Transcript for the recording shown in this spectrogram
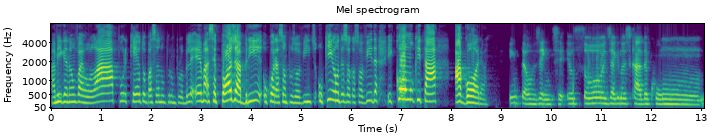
Amiga, não vai rolar porque eu estou passando por um problema. Você pode abrir o coração para os ouvintes, o que aconteceu com a sua vida e como que tá agora. Então, gente, eu sou diagnosticada com.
